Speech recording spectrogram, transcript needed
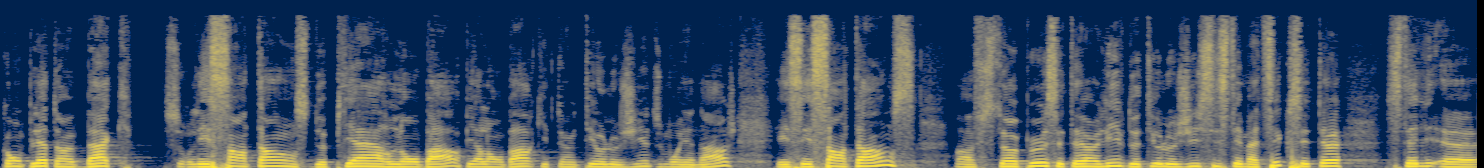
complète un bac sur les sentences de Pierre Lombard. Pierre Lombard, qui est un théologien du Moyen Âge, et ses sentences, c'était un peu, c'était un livre de théologie systématique. C'était, c'était euh,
